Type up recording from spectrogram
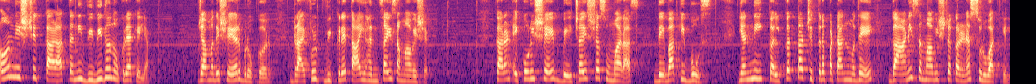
अनिश्चित काळात त्यांनी विविध नोकऱ्या केल्या. ज्यामध्ये शेअर ब्रोकर ड्रायफ्रूट विक्रेता ह्यांचाही समावेश आहे. कारण एकोणीसशे बेचाळीसच्या सुमारास देबाकी बोस यांनी कलकत्ता चित्रपटांमध्ये गाणी समाविष्ट करण्यास सुरुवात केली.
